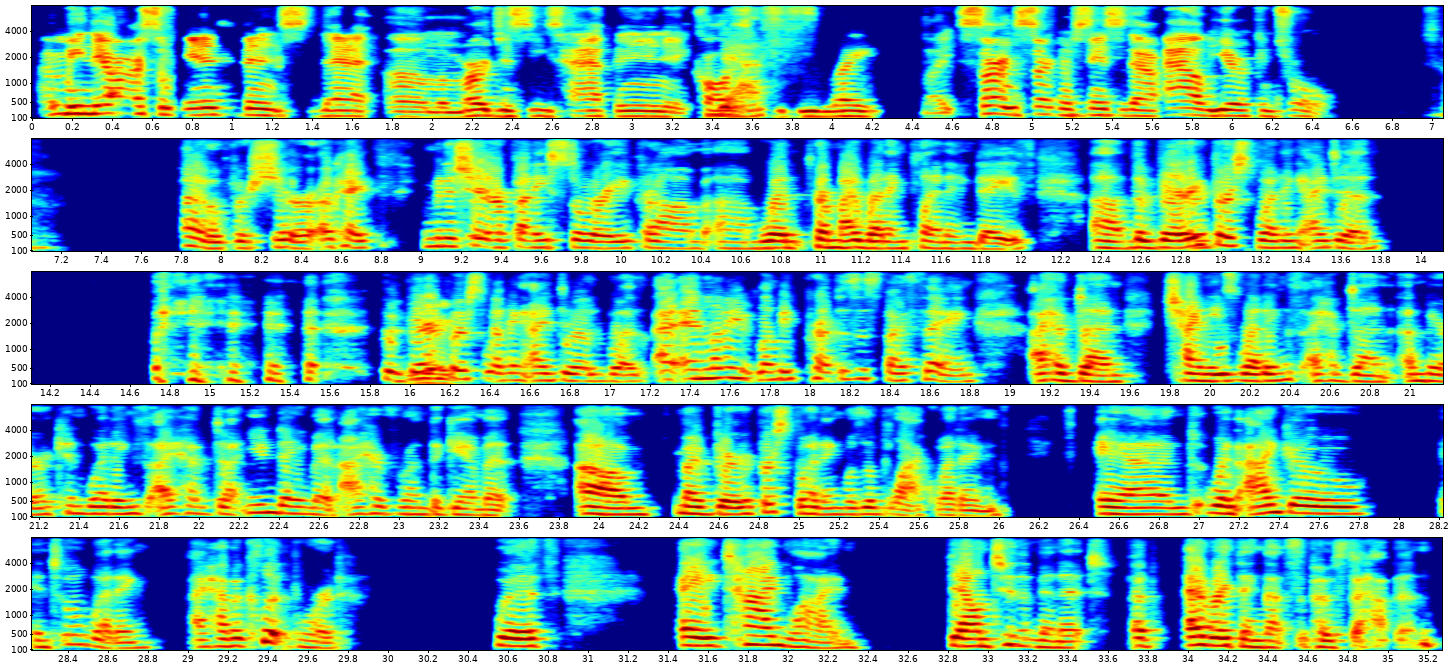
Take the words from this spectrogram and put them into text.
I mean, there are some instances that um emergencies happen and cause you Yes. to be late. Like certain circumstances that are out of your control. So, Oh, for sure. Okay. I'm going to share a funny story from um, when from my wedding planning days. Uh, the very first wedding I did. the very Right. first wedding I did was, and let me let me preface this by saying I have done Chinese weddings, I have done American weddings, I have done you name it, I have run the gamut. Um, my very first wedding was a black wedding, and when I go into a wedding, I have a clipboard with a timeline down to the minute of everything that's supposed to happen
